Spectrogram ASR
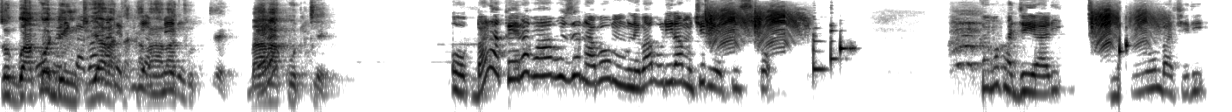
So gwe according to ye Kabaka abataka tetulya mmere. babatutte babakutte. Oh, balaka era baabuze nabo ne babulira mu kiri ekisiko. Kabaka gye yali mu kiyumba kiri.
